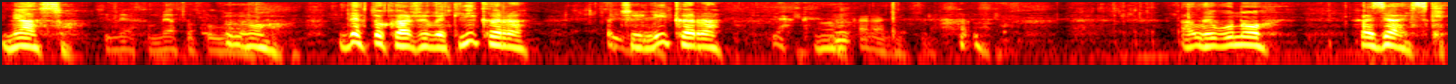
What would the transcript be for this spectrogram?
М'ясо. Чи м'ясо, м'ясо колуна. Ну, дехто каже від лікаря чи лікаря, Як? Яка разниця? Але воно хазяйське.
